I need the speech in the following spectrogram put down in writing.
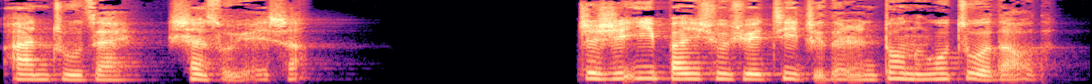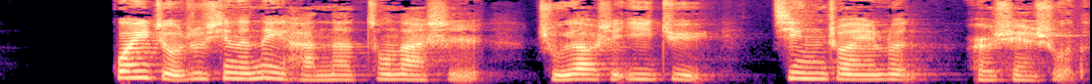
安住在善所缘上。这是一般修学寂止的人都能够做到的。关于九住心的内涵呢，宗大师主要是依据《经专业论》而宣说的。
